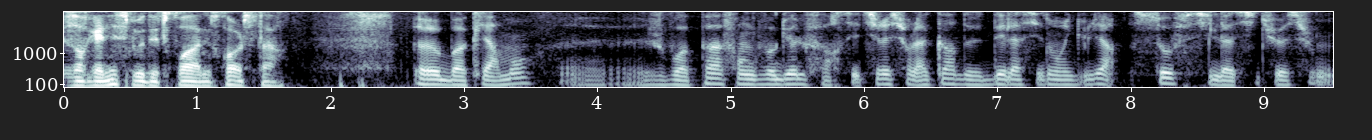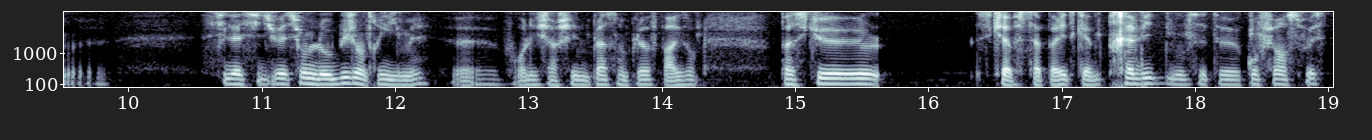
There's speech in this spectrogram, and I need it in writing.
les, organismes des trois, des trois All-Stars? Bah, Clairement, je vois pas Frank Vogel forcer tirer sur la corde dès la saison régulière, sauf si la situation si la situation l'oblige, entre guillemets, euh, pour aller chercher une place en playoff par exemple. Parce que ça peut aller quand même très vite dans cette euh, conférence Ouest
